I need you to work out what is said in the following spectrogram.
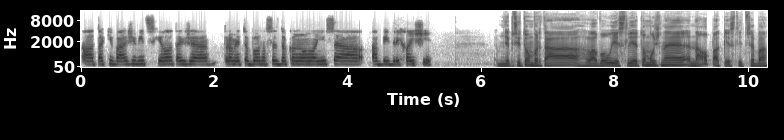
a taky váží víc kilo, takže pro mě to bylo zase zdokonalování se a, a být rychlejší. Mě přitom vrtá hlavou, jestli je to možné naopak, jestli třeba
